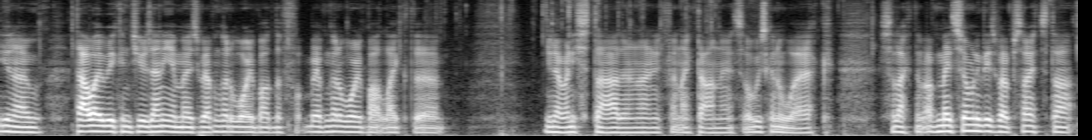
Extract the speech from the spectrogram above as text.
you know that way we can choose any image we haven't got to worry about the we haven't got to worry about like the you know any styling or anything like that it's always going to work. Select them. I've made so many of these websites that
